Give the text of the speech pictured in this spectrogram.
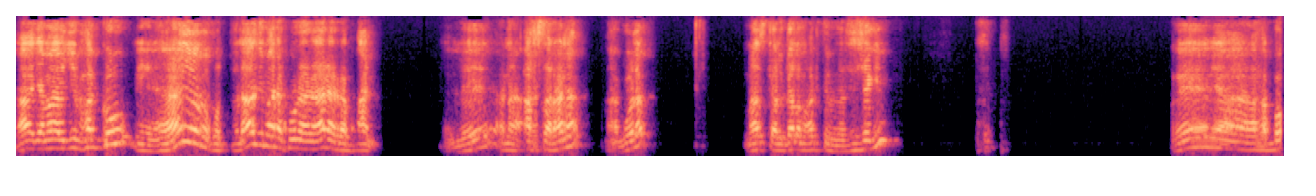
حاجة ما بيجيب حقه نهائي ما بخطه. لازم أنا أكون أنا الربحان. ليه؟ أنا أخسر أنا أقول لك ماسك القلم أكتب نفسي شقي وين يا حبوب؟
